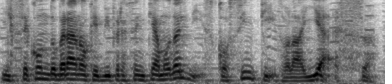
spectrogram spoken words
Il secondo brano che vi presentiamo dal disco si intitola Yes.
